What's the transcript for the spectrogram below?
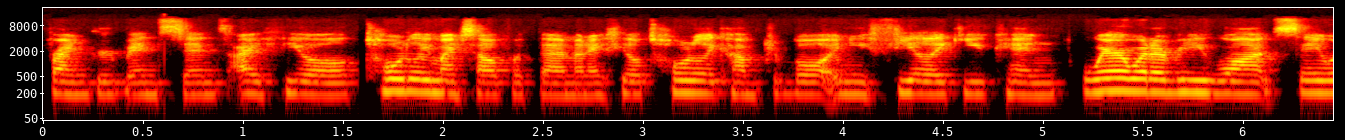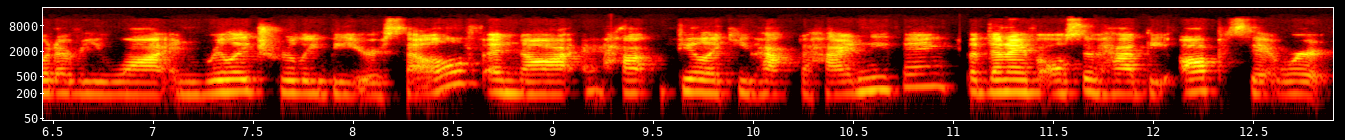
friend group instance, I feel totally myself with them and I feel totally comfortable. And you feel like you can wear whatever you want, say whatever you want, and really truly be yourself and not ha- feel like you have to hide anything. But then I've also had the opposite where it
